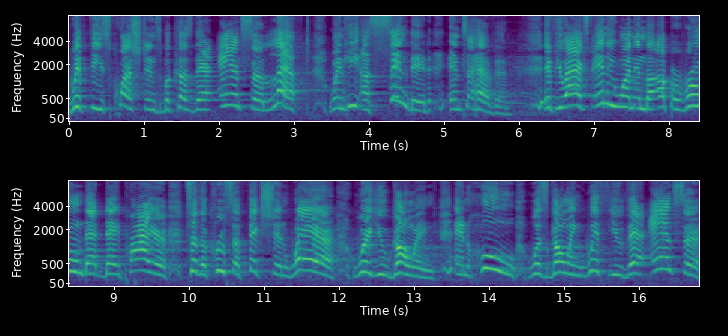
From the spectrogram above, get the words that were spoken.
with these questions because their answer left when he ascended into heaven. If you asked anyone in the upper room that day prior to the crucifixion, where were you going and who was going with you, their answer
